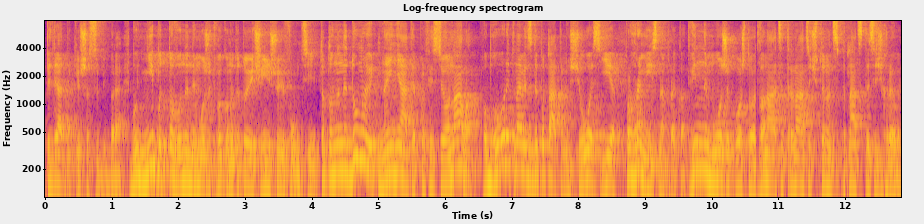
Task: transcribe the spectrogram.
підрядників ще собі бере, бо нібито вони не можуть виконати тої чи іншої функції. Тобто вони не думають найняти професіонала, обговорити навіть з депутатами, що ось є програміст, наприклад. Він не може коштувати 12, 13, 14, 15 тисяч гривень.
